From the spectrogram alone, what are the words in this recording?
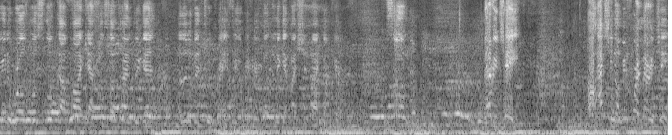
we the world's most smoked out podcast, so sometimes we get a little bit too crazy over here. But let me get my shit back up here. So, Mary J. Oh, actually no. Before Mary J.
